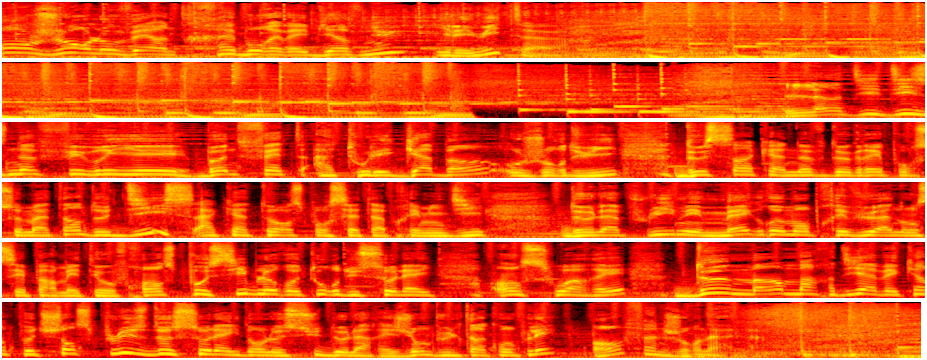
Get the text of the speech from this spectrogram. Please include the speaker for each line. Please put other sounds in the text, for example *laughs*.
Speaker 1: Bonjour l'Auvergne, très bon réveil, bienvenue. Il est 8 Lundi 19 février, bonne fête à tous les gabins aujourd'hui. De 5 à 9 degrés pour ce matin, de 10 à 14 pour cet après-midi. De la pluie, mais maigrement prévue annoncée par Météo France. Possible retour du soleil en soirée. Demain, mardi, avec un peu de chance, plus de soleil dans le sud de la région. Bulletin complet en fin de journal.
